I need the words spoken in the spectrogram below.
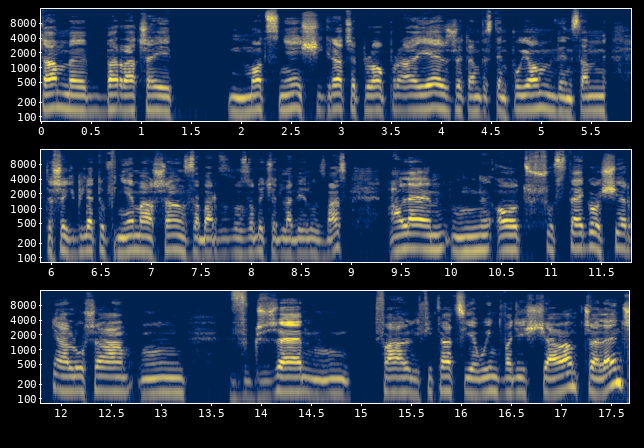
Tam raczej mocniejsi gracze pro playerzy tam występują, więc tam te 6 biletów nie ma szans za bardzo do zdobycia dla wielu z Was, ale mm, od 6 sierpnia rusza mm, w grze mm, kwalifikacje Win20 Challenge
